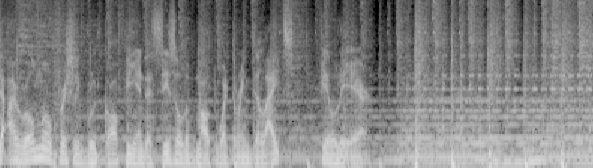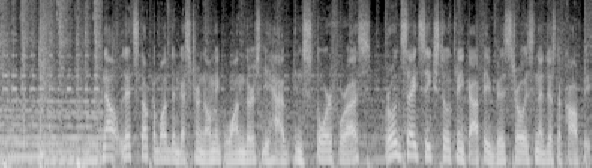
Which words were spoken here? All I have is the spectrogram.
the aroma of freshly brewed coffee and the sizzle of mouth-watering delights fill the air. Now, let's talk about the gastronomic wonders they have in store for us. Roadside 623 Cafe Bistro is not just a coffee.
